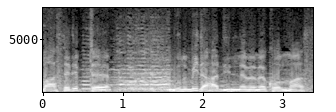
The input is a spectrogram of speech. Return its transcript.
Bahsedip de bunu bir daha dinlememek olmaz.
